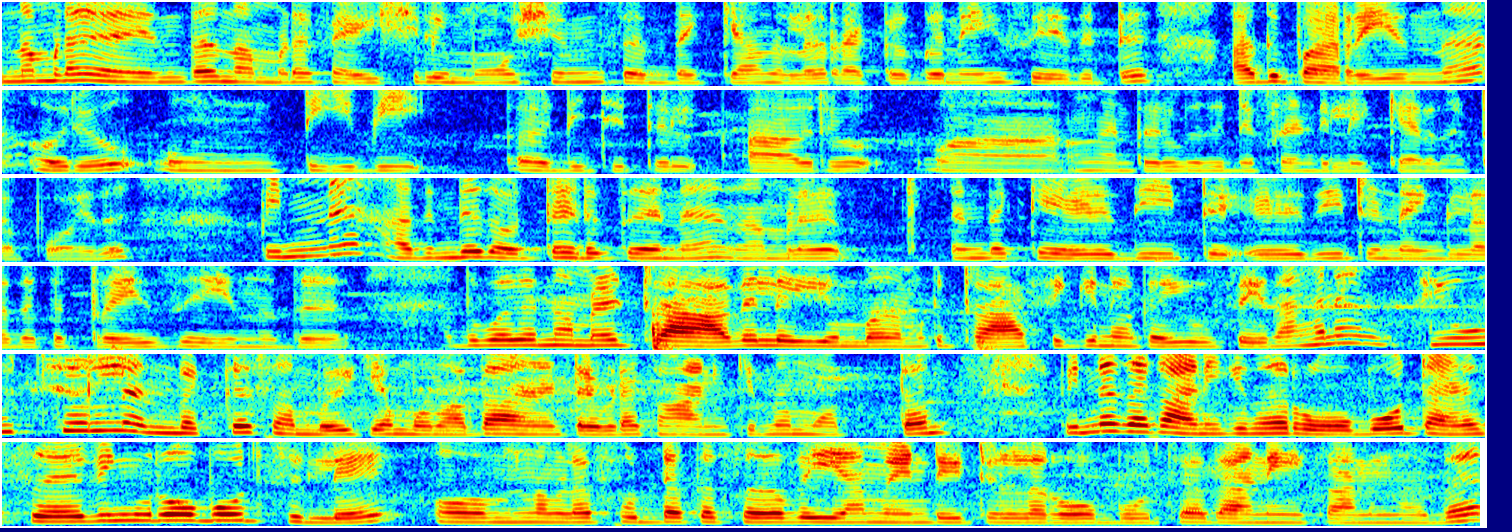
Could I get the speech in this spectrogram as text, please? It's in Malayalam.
നമ്മുടെ എന്താ നമ്മുടെ ഫേഷ്യൽ ഇമോഷൻസ് എന്തൊക്കെയാണെന്നുള്ളത് റെക്കഗ്നൈസ് ചെയ്തിട്ട് അത് പറയുന്ന ഒരു ടി വി ഡിജിറ്റൽ ആ ഒരു അങ്ങനത്തെ ഒരു ഇതിന്റെ ഫ്രണ്ടിലേക്കായിരുന്നു കേട്ടോ പോയത്. പിന്നെ അതിന്റെ തൊട്ടടുത്ത് തന്നെ നമ്മൾ എന്തൊക്കെ എഴുതിയിട്ട് എഴുതിയിട്ടുണ്ടെങ്കിൽ അതൊക്കെ ട്രേസ് ചെയ്യുന്നത്. അതുപോലെ നമ്മൾ ട്രാവൽ ചെയ്യുമ്പോൾ നമുക്ക് ട്രാഫിക്കിനൊക്കെ യൂസ് ചെയ്യുന്നത്. അങ്ങനെ ഫ്യൂച്ചറിൽ എന്തൊക്കെ സംഭവിക്കാൻ പോകുന്നു? അതാണ് കേട്ടോ ഇവിടെ കാണിക്കുന്നത് മൊത്തം. പിന്നെ ഇതാ കാണിക്കുന്നത് റോബോട്ടാണ് സേവിങ് റോബോട്ട്സ് ഇല്ലേ? നമ്മളെ ഫുഡൊക്കെ സെർവ് ചെയ്യാൻ വേണ്ടിയിട്ടുള്ള റോബോട്ട്സ് അതാണ് ഈ കാണുന്നത്.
